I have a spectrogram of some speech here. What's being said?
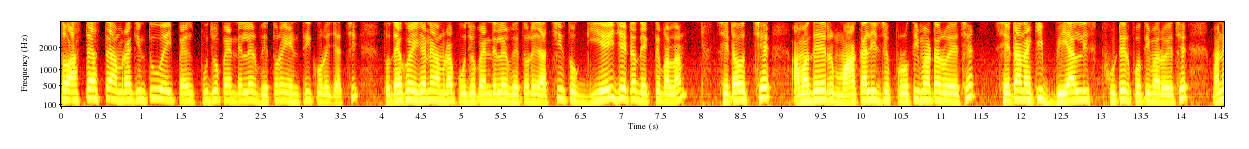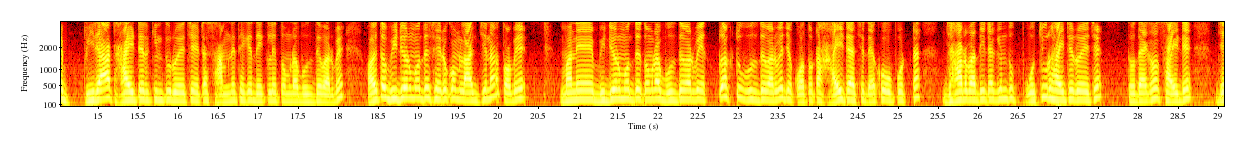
তো আস্তে আস্তে আমরা কিন্তু এই পুজো প্যান্ডেলের ভেতরে এন্ট্রি করে যাচ্ছি। তো দেখো এখানে আমরা পুজো প্যান্ডেলের ভেতরে যাচ্ছি। তো গিয়েই যেটা দেখতে পেলাম সেটা হচ্ছে আমাদের মা কালীর যে প্রতিমাটা রয়েছে, সেটা নাকি বিয়াল্লিশ ফুটের প্রতিমা রয়েছে। মানে বিরাট হাইটের কিন্তু রয়েছে, এটা সামনে থেকে দেখলে তোমরা বুঝতে পারবে। হয়তো ভিডিওর মধ্যে সেরকম লাগছে না, তবে মানে ভিডিওর মধ্যে তোমরা বুঝতে পারবে, একটু একটু বুঝতে পারবে যে কতটা হাইট আছে। দেখো উপরটা, ঝাড়বাতিটা কিন্তু প্রচুর হাইটে রয়েছে। তো দেখো সাইডে যে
